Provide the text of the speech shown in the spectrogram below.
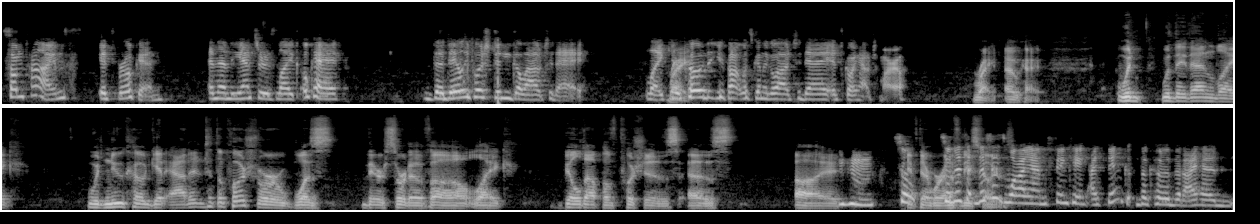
sometimes it's broken, and then the answer is like, okay, the daily push didn't go out today. Like your right. code that you thought was going to go out today, it's going out tomorrow. Right. Okay. Would would they then like would new code get added to the push, or was there sort of uh like buildup of pushes as uh, mm-hmm. so, if there were so this, this is why I'm thinking. I think the code that I had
